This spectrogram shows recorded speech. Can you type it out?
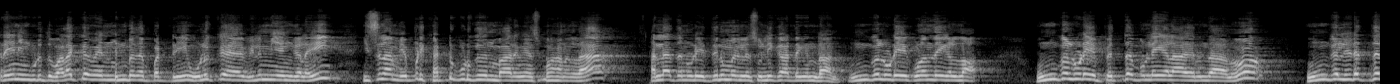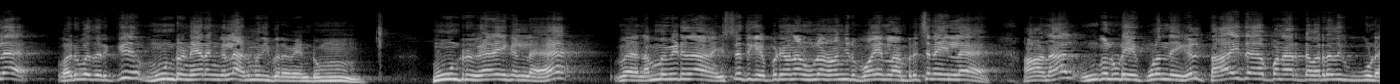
ட்ரைனிங் கொடுத்து வளர்க்க வேண்டும் என்பதை பற்றி ஒழுக்க விழுமியங்களை இஸ்லாம் எப்படி கற்றுக் கொடுக்குதுன்னு பாருங்க சுபஹானல்லாஹ். அல்லாஹ் தன்னுடைய திருமணில சொல்லி காட்டுகின்றான். உங்களுடைய குழந்தைகள் தான். உங்களுடைய பெத்த பிள்ளைகளாக இருந்தாலும் உங்களிடத்துல வருவதற்கு மூன்று நேரங்கள்ல அனுமதி பெற வேண்டும். மூன்று வேலைகள்ல நம்ம வீடு தான். இஷ்டத்துக்கு எப்படி வேணாலும் உள்ள நுழைஞ்சிட்டு போயிடலாம். பிரச்சனை இல்லை. ஆனால் உங்களுடைய குழந்தைகள் தாய் தகப்பனார்ட்ட வர்றதுக்கு கூட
